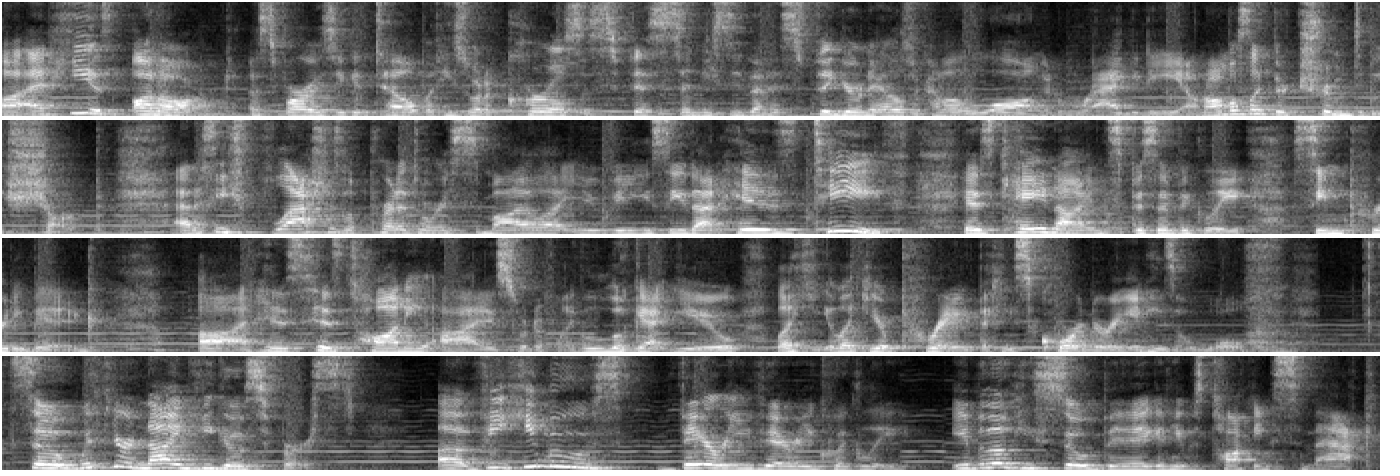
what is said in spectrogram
Uh, and he is unarmed, as far as you can tell, but he sort of curls his fists, and you see that his fingernails are kind of long and raggedy, and almost like they're trimmed to be sharp. And as he flashes a predatory smile at you, V, you see that his teeth, his canines specifically, seem pretty big. Uh, his his tawny eyes sort of like look at you like he, like you're prey that he's cornering and he's a wolf. So with your nine, he goes first. Uh, v, he moves very very quickly. Even though he's so big and he was talking smack,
